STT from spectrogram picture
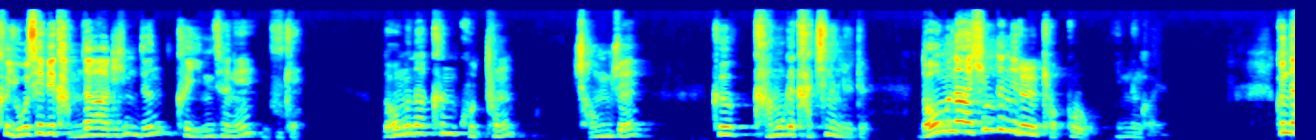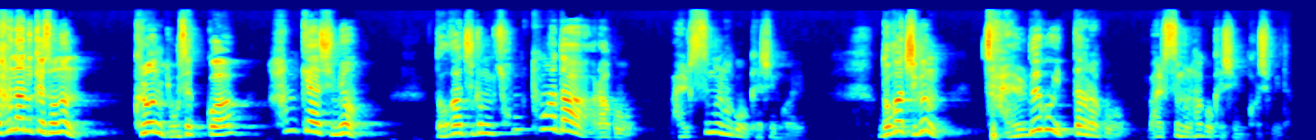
그 요셉이 감당하기 힘든 그 인생의 무게, 너무나 큰 고통, 정죄, 그 감옥에 갇히는 일들, 너무나 힘든 일을 겪고 있는 거예요. 근데 하나님께서는 그런 요셉과 함께 하시며 너가 지금 형통하다라고 말씀을 하고 계신 거예요. 너가 지금 잘 되고 있다라고 말씀을 하고 계신 것입니다.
